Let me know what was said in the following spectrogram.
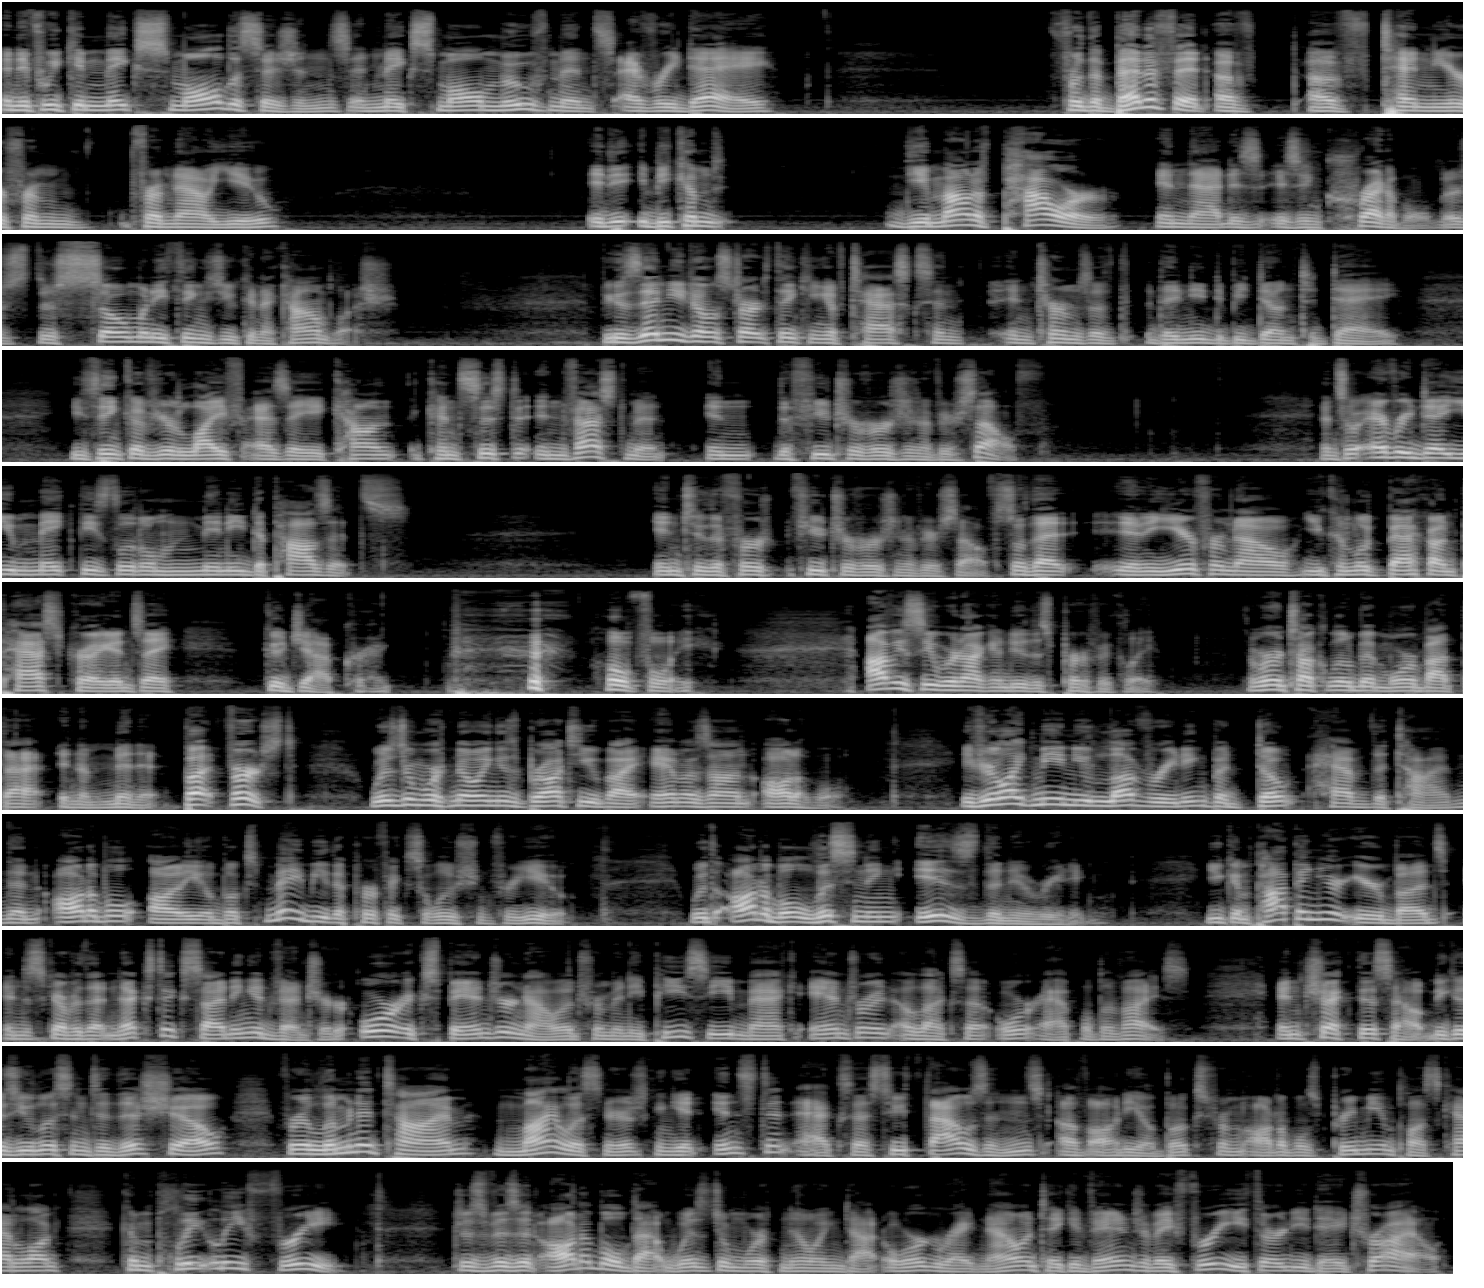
And if we can make small decisions and make small movements every day for the benefit of, of 10 year from, from now you, it, it becomes the amount of power in that is is incredible. There's there's so many things you can accomplish. Because then you don't start thinking of tasks in, in terms of they need to be done today. You think of your life as a con- consistent investment in the future version of yourself. And so every day you make these little mini deposits into the future version of yourself so that in a year from now you can look back on past Craig and say, "Good job, Craig." Hopefully. Obviously, we're not going to do this perfectly. And we're going to talk a little bit more about that in a minute. But first, Wisdom Worth Knowing is brought to you by Amazon Audible. If you're like me and you love reading but don't have the time, then Audible audiobooks may be the perfect solution for you. With Audible, listening is the new reading. You can pop in your earbuds and discover that next exciting adventure or expand your knowledge from any PC, Mac, Android, Alexa, or Apple device. And check this out because you listen to this show, for a limited time, my listeners can get instant access to thousands of audiobooks from Audible's Premium Plus catalog completely free. Just visit audible.wisdomworthknowing.org right now and take advantage of a free 30 day trial.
